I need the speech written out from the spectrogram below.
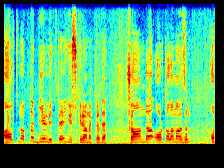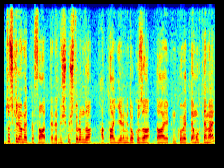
6.1 litre 100 kilometrede. Şu anda ortalama hızım 30 kilometre saatlere düşmüş durumda. Hatta 29'a daha yakın kuvvetle muhtemel.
